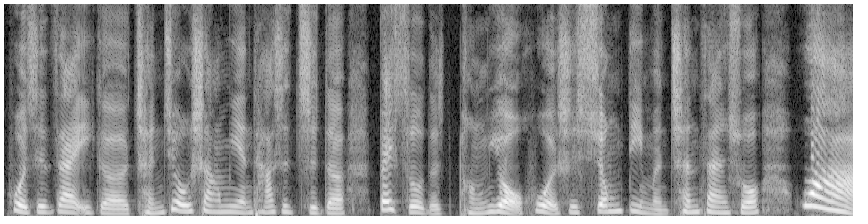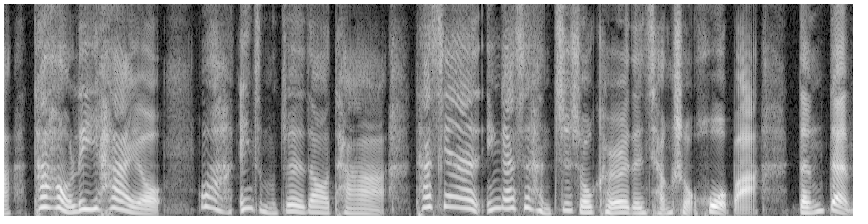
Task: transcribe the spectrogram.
或者是在一个成就上面，他是值得被所有的朋友或者是兄弟们称赞说：“哇，他好厉害哦！哇，诶，你怎么追得到他啊？他现在应该是很炙手可热的抢手货吧？”等等，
